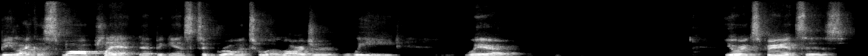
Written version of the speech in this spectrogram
be like a small plant that begins to grow into a larger weed where your experiences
